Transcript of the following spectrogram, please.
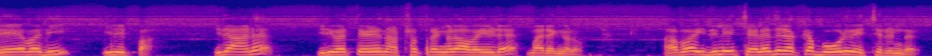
രേവതി ഇലിപ്പ. ഇതാണ് ഇരുപത്തേഴ് നക്ഷത്രങ്ങളും അവയുടെ മരങ്ങളും. അപ്പോൾ ഇതിൽ ചിലതിനൊക്കെ ബോർഡ് വെച്ചിട്ടുണ്ട്.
